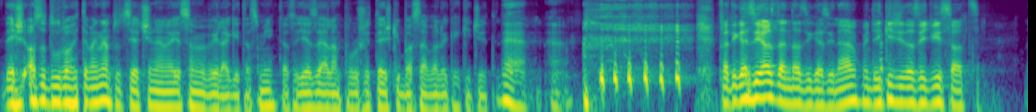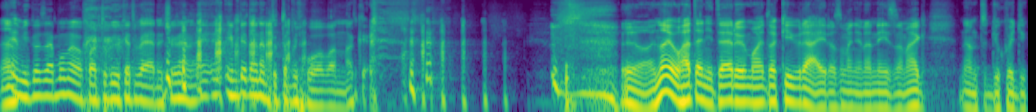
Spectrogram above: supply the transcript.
De és az a durva, hogy te meg nem tudsz ilyet csinálni, hogy a szembe világítasz mi? Tehát, hogy ez ellenpólus, hogy te is kibaszál velük egy kicsit. Nem, nem. Pedig azért az lenne az igazi, nem? Hogy egy kicsit az így visszadsz. Nem? nem, igazából meg akartuk őket verni, csak nem. Én például nem tudtam, hogy hol vannak. Ja, na jó, hát ennyit erről, majd aki ráír, az menjen nézze meg. Nem tudjuk, hogy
